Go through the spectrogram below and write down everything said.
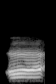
آه،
